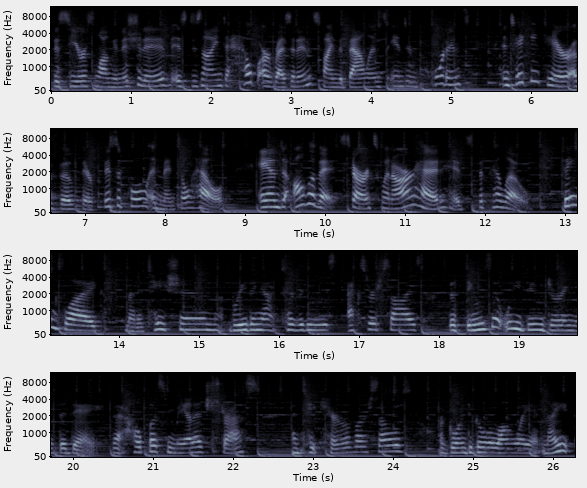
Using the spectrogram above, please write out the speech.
This year's long initiative is designed to help our residents find the balance and importance in taking care of both their physical and mental health. And all of it starts when our head hits the pillow. Things like meditation, breathing activities, exercise, the things that we do during the day that help us manage stress and take care of ourselves are going to go a long way at night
